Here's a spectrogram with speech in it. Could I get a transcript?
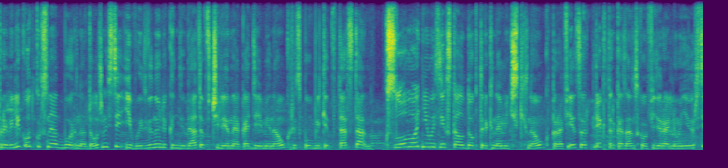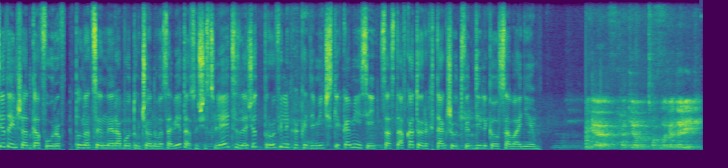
Провели конкурсный отбор на должности и выдвинули кандидатов в члены Академии наук Республики Татарстан. К слову, одним из них стал доктор экономических наук, профессор, ректор Казанского федерального университета Ильшат Гафуров. Полноценная работа ученого совета осуществляется за счет профильных академических комиссий, состав которых также утвердили голосованием. Я хотел бы поблагодарить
